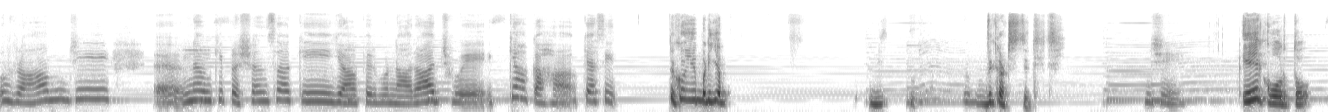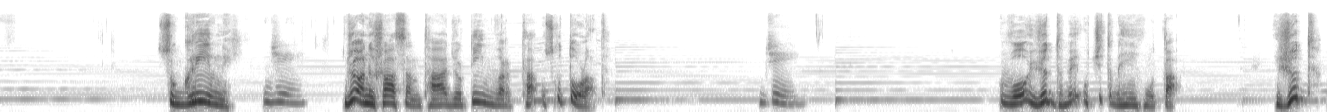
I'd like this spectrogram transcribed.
राम जी ने उनकी प्रशंसा की या फिर वो नाराज़ हुए? क्या कहा? कैसी देखो ये बढ़िया विकट स्थिति थी। जी। एक और तो सुग्रीव ने जी। जो अनुशासन था जो टीम वर्क था उसको तोड़ा था। जी। वो युद्ध में उचित नहीं होता। युद्ध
